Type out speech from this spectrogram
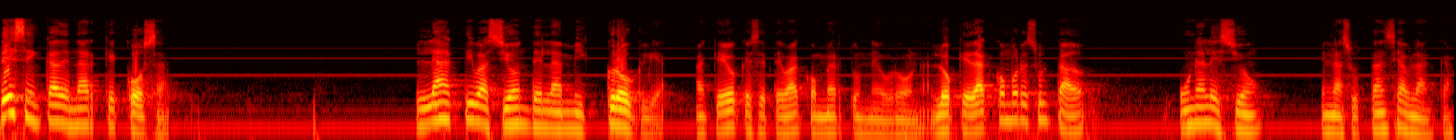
desencadenar qué cosa? La activación de la microglia, aquello que se te va a comer tus neuronas, lo que da como resultado una lesión en la sustancia blanca,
